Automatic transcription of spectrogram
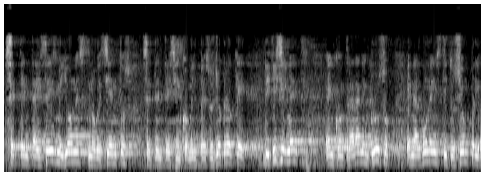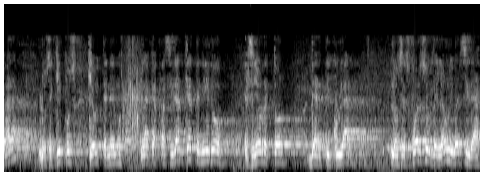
76 millones 975 mil pesos. Yo creo que difícilmente encontrarán incluso en alguna institución privada los equipos que hoy tenemos. La capacidad que ha tenido el señor rector de articular los esfuerzos de la universidad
